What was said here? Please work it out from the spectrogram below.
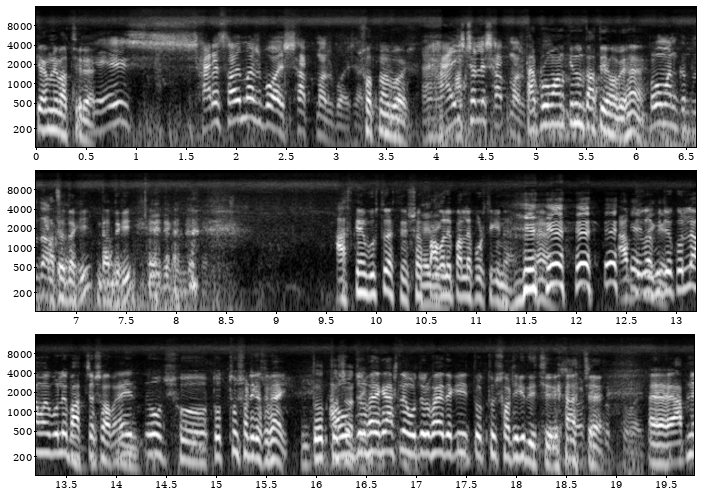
কেমনি বাচ্চারা সাড়ে ছয় মাস বয়স সাত মাস বয়স সাত মাস বয়স। হাইস্ট হলে সাত মাস তার প্রমাণ কিন্তু দাঁতে হবে হ্যাঁ। প্রমাণ কিন্তু দাঁতে আচ্ছা দেখি দাঁত দেখি। এই দেখেন দেখেন। আজকে আমি বুঝতে পারছি সব পাগলে পাল্লা পড়ছে কিনা। হ্যাঁ। আব্দুল্লাহ ভিডিও করলে আমি বলে বাচ্চা সব। এই তো তথ্য সঠিক আছে ভাই। সঠিক। উজ্জ্বল ভাই আসলে উজ্জ্বল ভাই দেখি তথ্য সঠিকই দিচ্ছে। আচ্ছা। আপনি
